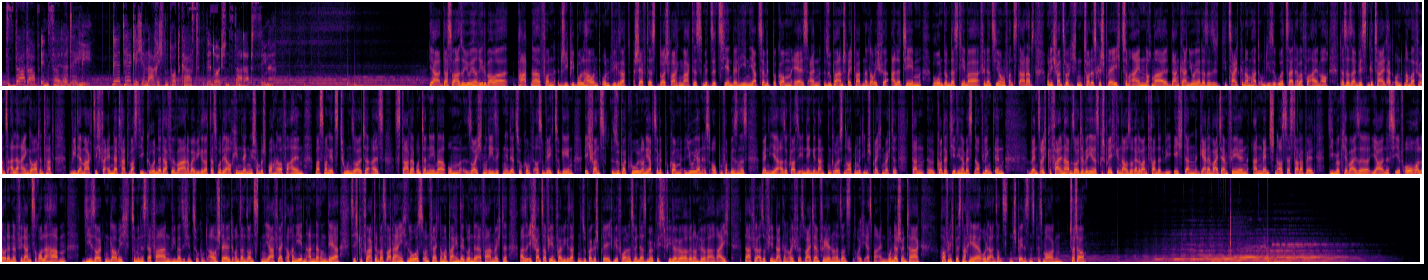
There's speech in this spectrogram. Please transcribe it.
Startup Insider Daily, der tägliche Nachrichtenpodcast der deutschen Startup-Szene. Ja, das war also Julian Riedelbauer, Partner von GP Bullhound und wie gesagt Chef des deutschsprachigen Marktes mit Sitz hier in Berlin. Ihr habt es ja mitbekommen, er ist ein super Ansprechpartner, glaube ich, für alle Themen rund um das Thema Finanzierung von Startups. Und ich fand es wirklich ein tolles Gespräch. Zum einen nochmal Danke an Julian, dass er sich die Zeit genommen hat um diese Uhrzeit, aber vor allem auch, dass er sein Wissen geteilt hat und nochmal für uns alle eingeordnet hat, wie der Markt sich verändert hat, was die Gründe dafür waren. Aber wie gesagt, das wurde ja auch hinlänglich schon besprochen, aber vor allem, was man jetzt tun sollte als Startup-Unternehmer, um solchen Risiken in der Zukunft aus dem Weg zu gehen. Ich fand es super cool und ihr habt es ja mitbekommen, Julian ist open for business. Wenn ihr also quasi in den genannten Größenordnungen mit ihm sprechen möchtet, dann äh, kontaktiert ihn am besten auf LinkedIn. Wenn es euch gefallen haben sollte, wenn ihr das Gespräch genauso relevant fandet wie ich, dann gerne weiterempfehlen an Menschen aus der Startup-Welt, die möglicherweise ja eine CFO-Rolle oder eine Finanzrolle haben. Die sollten, glaube ich, zumindest erfahren, wie man sich in Zukunft aufstellt. Und ansonsten ja, vielleicht auch an jeden anderen, der sich gefragt hat, was war da eigentlich los und vielleicht noch mal ein paar Hintergründe erfahren möchte. Also ich fand es auf jeden Fall, wie gesagt, ein super Gespräch. Wir freuen uns, wenn das möglichst viele Hörerinnen und Hörer erreicht. Dafür also vielen Dank an euch fürs Weiterempfehlen und ansonsten euch erstmal einen wunderschönen Tag. Hoffentlich bis nachher oder ansonsten spätestens bis morgen. Ciao, ciao.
